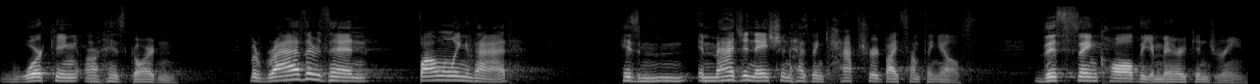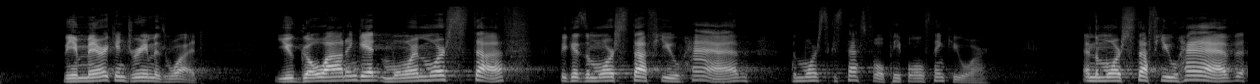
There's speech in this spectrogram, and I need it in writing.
working on his garden. But rather than following that, his imagination has been captured by something else this thing called the American dream. The American dream is what? You go out and get more and more stuff because the more stuff you have, the more successful people will think you are. And the more stuff you have,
